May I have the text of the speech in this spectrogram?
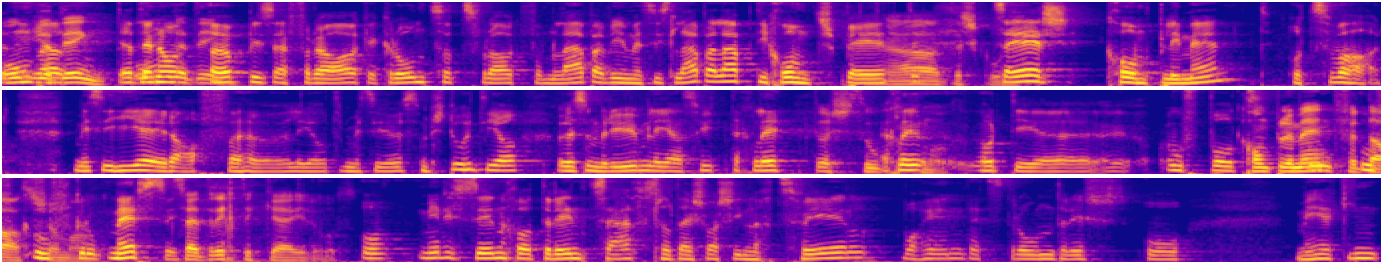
Unbedingt, Ja, ja dann noch unbedingt. etwas, eine Frage, eine Grundsatzfrage vom Leben, wie man sein Leben lebt, die kommt später. Ja, das ist gut. Zuerst Kompliment. Und zwar, wir sind hier in der Affenhöhle, oder wir sind in unserem Studio, in unserem Räumchen, es heute ein bisschen... Du hast super Ein gemacht. bisschen heute, äh, Aufbau... Kompliment für das schon mal. Merci. Es sieht richtig geil aus. Und mir ist Sinn gekommen, der Inzepsel, der ist wahrscheinlich zu viel, wo hinten jetzt drunter ist. Und mir ging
